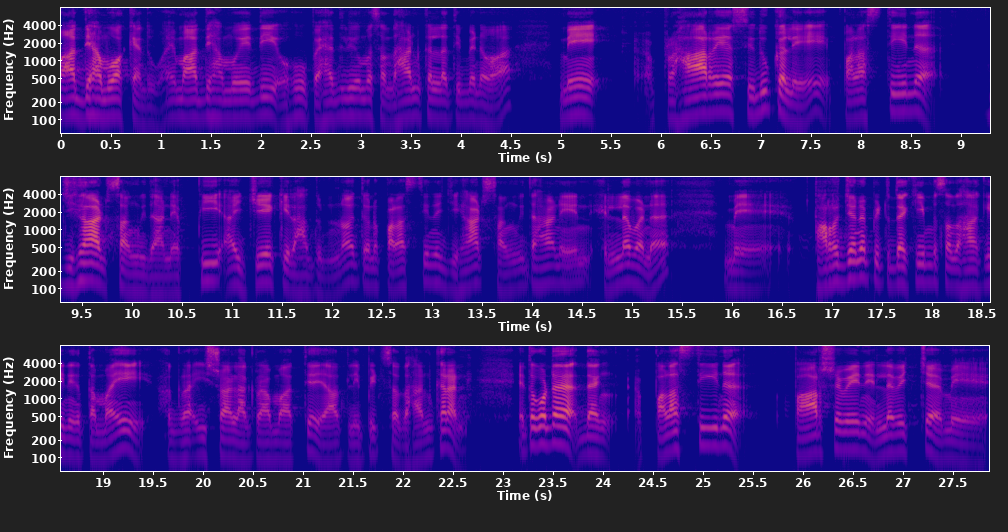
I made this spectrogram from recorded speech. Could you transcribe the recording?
මාධ්‍ය හමුවක් ඇඳුවා. ඒ මාධ්‍ය හමුවේදී ඔහු පැහැදිලිවම සඳහන් කරලා තිබෙනවා මේ ප්‍රහාරය සිදු කළේ පලස්තීන ජිහාඩ් සංවිධානය PIJ කියලා හඳුන්වනවා. එතකොට පලස්තීන ජිහාඩ් සංවිධානයෙන් එල්ලවන මේ තර්ජන පිටු දැකීම සඳහා කියන එක තමයි අග්‍ර ඊශ්‍රායල් අග්‍රාමාත්‍ය යාත් ලිපිට් සඳහන් කරන්නේ. එතකොට දැන් පලස්තීන පාර්ශවයෙන් එල්ලවෙච්ච මේ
